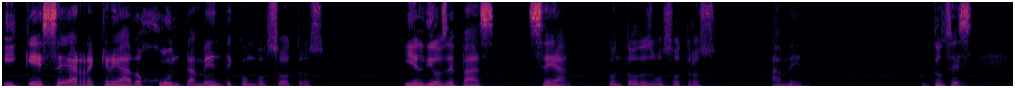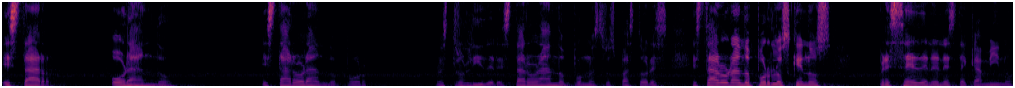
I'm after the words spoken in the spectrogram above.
y que sea recreado juntamente con vosotros. Y el Dios de paz sea con todos vosotros. Amén. Entonces, estar orando, estar orando por nuestros líderes, estar orando por nuestros pastores, estar orando por los que nos preceden en este camino,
